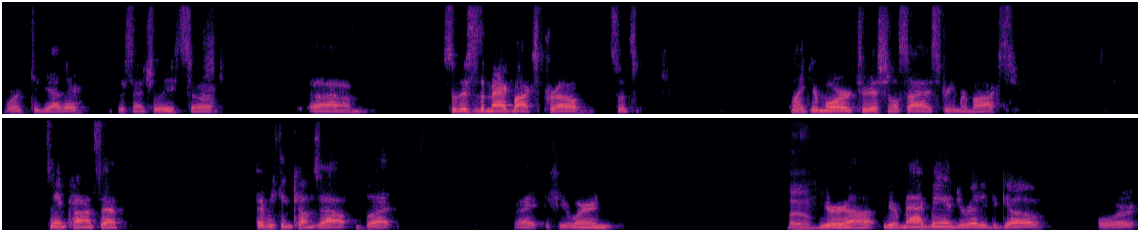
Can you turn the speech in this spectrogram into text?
work together, essentially. So, um, so this is the Magbox Pro. So it's like your more traditional size streamer box. Same concept. Everything comes out, but right if you're wearing boom your uh, your mag band, you're ready to go, or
